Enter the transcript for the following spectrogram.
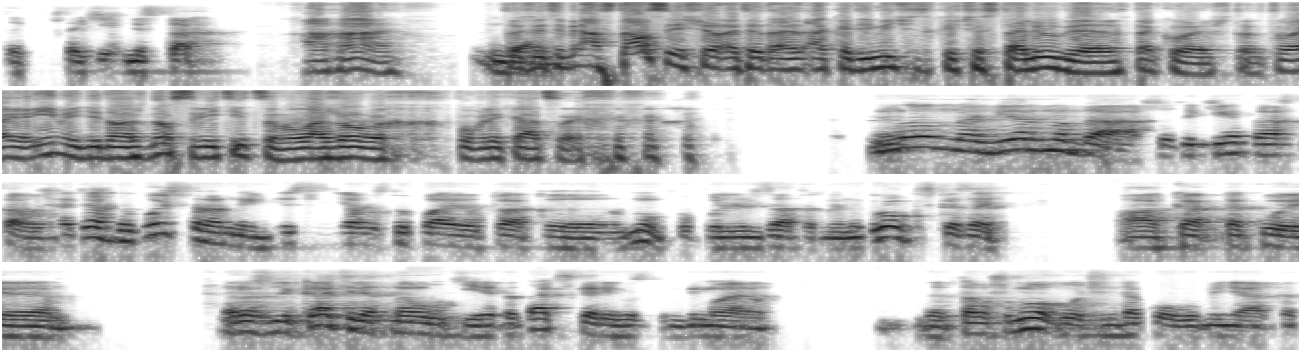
в, в таких местах. Ага, да. То есть у тебя остался еще это академическое честолюбие такое, что твое имя не должно светиться в ложовых публикациях. Ну, наверное, да, все-таки это осталось. Хотя, с другой стороны, если я выступаю как, э, ну, популяризатор, наверное, громко сказать, а как такой развлекатель от науки, это так скорее воспринимаю. Потому что много очень такого у меня, как,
